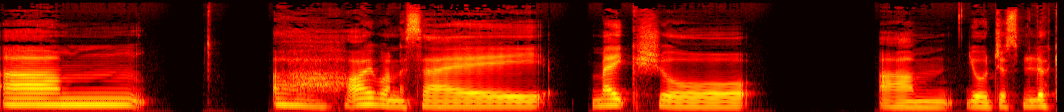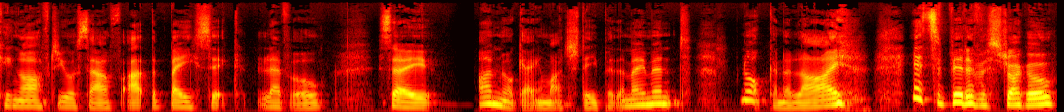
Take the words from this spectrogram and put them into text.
Um, oh, I want to say make sure um you're just looking after yourself at the basic level. So I'm not getting much sleep at the moment. Not gonna lie, it's a bit of a struggle.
